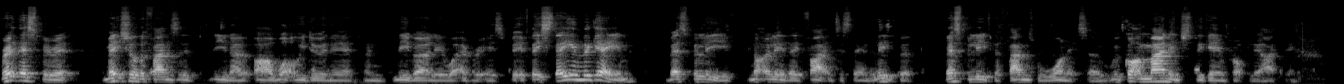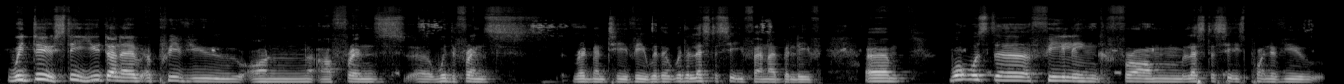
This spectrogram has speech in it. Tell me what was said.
Break their spirit. Make sure the fans are, you know, oh, what are we doing here? And leave early or whatever it is. But if they stay in the game, best believe not only are they fighting to stay in the league, but best believe the fans will want it. So we've got to manage the game properly. I think. We do, Steve. You done a, a preview on our friends uh, with the friends Redmen TV with a with a Leicester City fan, I believe. Um, what was the feeling from Leicester City's point of view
